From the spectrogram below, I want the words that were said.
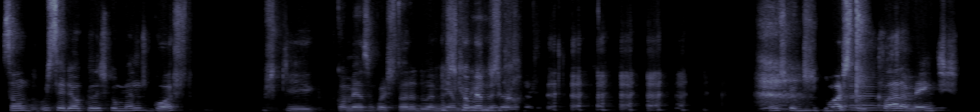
São os serial killers que eu menos gosto. Os que começam com a história do a minha os mãe. Que eu menos gosto. Os que eu desgosto ah. claramente.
